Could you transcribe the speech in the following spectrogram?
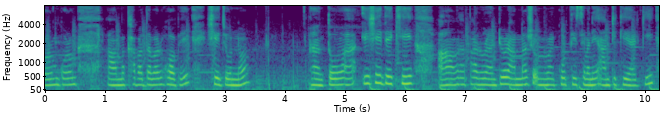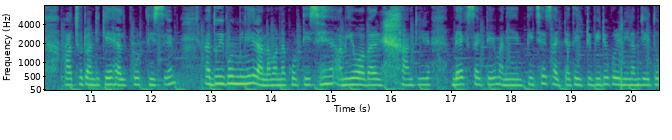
গরম গরম খাবার দাবার হবে সেজন্য। তো এসে দেখি পারুর আন্টিও রান্না করতেছে মানে আন্টিকে আর কি, আর ছোটো আন্টিকে হেল্প করতেছে। আর দুই বোন মিলেই রান্না বান্না করতেছে। আমিও আবার আন্টির ব্যাক সাইডে মানে পিছের সাইডটাতে একটু ভিডিও করে নিলাম, যেহেতু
